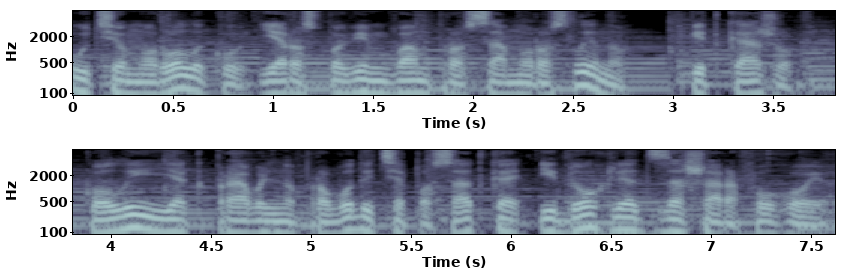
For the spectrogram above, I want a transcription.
У цьому ролику я розповім вам про саму рослину, підкажу, коли і як правильно проводиться посадка і догляд за шарафугою.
